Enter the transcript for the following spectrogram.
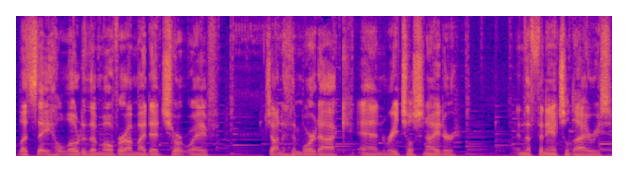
Let's say hello to them over on My Dead Shortwave. Jonathan Morduch and Rachel Schneider in the Financial Diaries.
